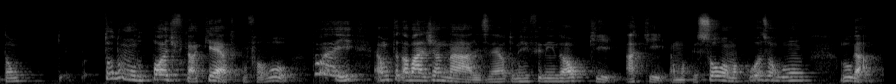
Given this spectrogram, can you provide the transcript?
Então, todo mundo pode ficar quieto, por favor? Então aí é um trabalho de análise, né? Eu estou me referindo ao que? A que? É uma pessoa, uma coisa, algum lugar.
